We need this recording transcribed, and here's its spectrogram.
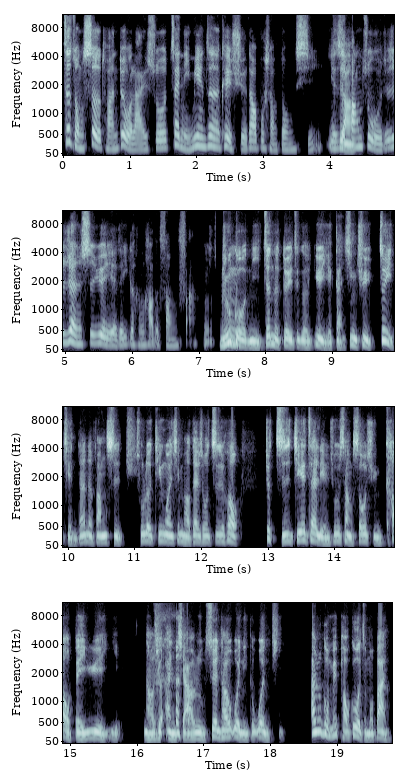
这种社团对我来说，在里面真的可以学到不少东西，也是帮助我就是认识越野的一个很好的方法。嗯，如果你真的对这个越野感兴趣，最简单的方式，除了听完先跑再说之后，就直接在脸书上搜寻靠背越野，然后就按加入。虽然他会问你一个问题，啊，如果没跑过怎么办？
